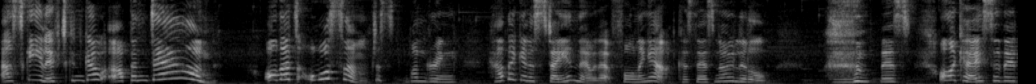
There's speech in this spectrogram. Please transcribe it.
our ski lift can go up and down. Oh, that's awesome. Just wondering How they're going to stay in there without falling out? Because there's no little... there's... Oh, okay, so their,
